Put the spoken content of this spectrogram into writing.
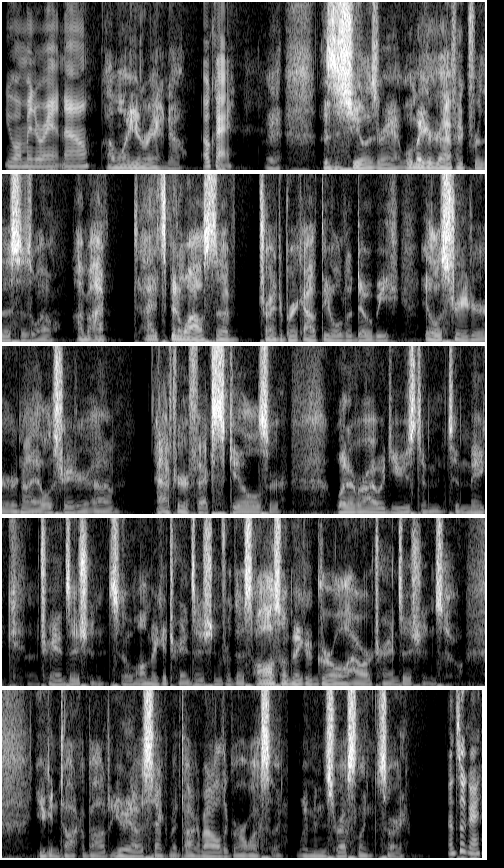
You want me to rant now? I want you to rant now. Okay. Okay. This is Sheila's rant. We'll make a graphic for this as well. I'm, I, it's been a while since I've tried to break out the old Adobe Illustrator or not Illustrator, um, After Effects skills or whatever I would use to, to make a transition. So I'll make a transition for this. I'll also make a girl hour transition. So you can talk about, you have a segment, talk about all the girl wrestling, women's wrestling. Sorry. That's okay.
